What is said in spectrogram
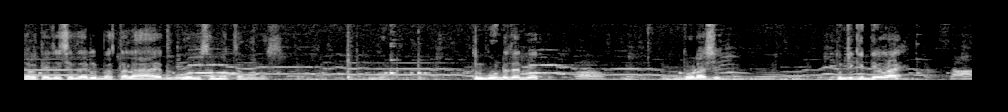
तेव्हा त्याच्या शेजारी बसताला आहे गोंड समाजचा माणूस. गोंड. तुम्ही गोंडच आहे ना भाऊ थोडाशे तुमचे किती देव आहे? सहा.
